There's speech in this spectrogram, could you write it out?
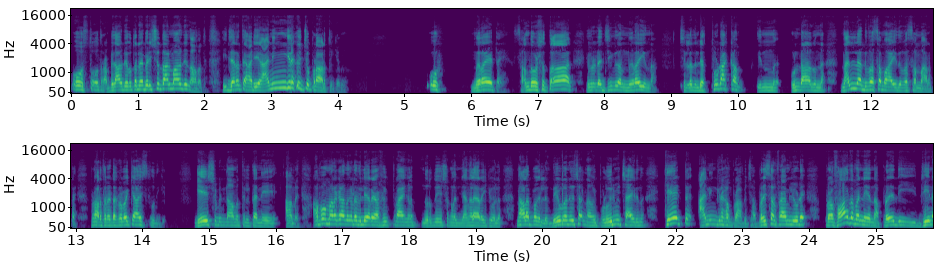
ഓ സ്തോത്രം. പിതാവിന്റെ പുത്രന്റെ പരിശുദ്ധാത്മാവിന്റെ നാമത്തിൽ ഈ ജനത്തെ അടിയൻ അനുഗ്രഹിച്ചു പ്രാർത്ഥിക്കുന്നു. ഓ നിറയട്ടെ. സന്തോഷത്താൽ ഇവരുടെ ജീവിതം നിറയുന്ന ചിലതിന്റെ തുടക്കം ഇന്ന് ഉണ്ടാകുന്ന നല്ല ദിവസമായ ദിവസം മാറട്ടെ. പ്രാർത്ഥനയുടെ കൃപയ്ക്കായി സ്തുതിക്കും. യേശുവിൻ നാമത്തിൽ തന്നെ ആമൻ. അപ്പോൾ മറക്കാതെ നിങ്ങളുടെ വലിയ അഭിപ്രായങ്ങളും നിർദ്ദേശങ്ങളും ഞങ്ങളെ അറിയിക്കുമല്ലോ. നാളെ പകലും ദൈവാനുസാർ നാം ഇപ്പോൾ ഒരുമിച്ചായിരുന്നു കേട്ട് അനുഗ്രഹം പ്രാപിച്ച പ്രൈസർ ഫാമിലിയുടെ പ്രഭാതമന്നെ എന്ന പ്രതിദിന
